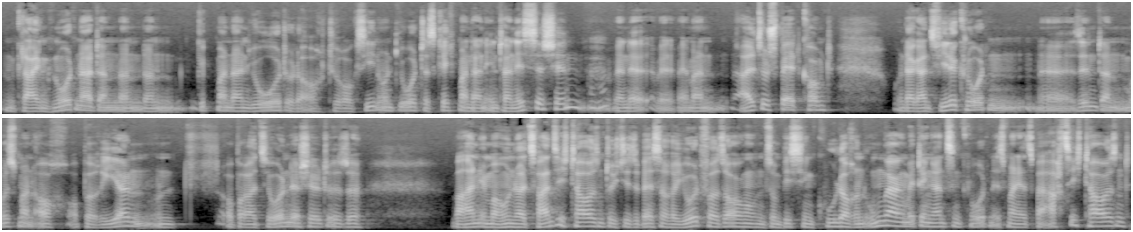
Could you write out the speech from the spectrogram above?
einen kleinen Knoten hat, dann, dann, dann gibt man dann Jod oder auch Thyroxin und Jod. Das kriegt man dann internistisch hin, mhm. wenn, der, wenn man allzu spät kommt und da ganz viele Knoten äh, sind, dann muss man auch operieren und Operationen der Schilddrüse waren immer 120.000 durch diese bessere Jodversorgung und so ein bisschen cooleren Umgang mit den ganzen Knoten ist man jetzt bei 80.000.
